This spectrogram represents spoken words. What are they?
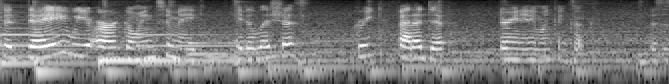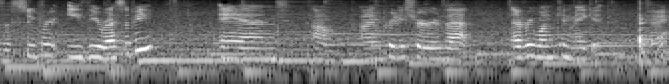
today we are going to make a delicious Greek feta dip during Anyone Can Cook. This is a super easy recipe and um, I'm pretty sure that everyone can make it, okay?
